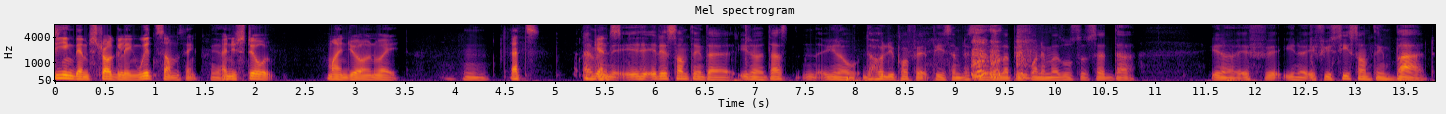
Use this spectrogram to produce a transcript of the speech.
seeing them struggling with something, Yeah. and you still mind your own way, hmm. that's I mean, it, it is something that you know. That's you know, the Holy Prophet, peace and blessings of Allah be upon him, has also said that you know, if you know, if you see something bad,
